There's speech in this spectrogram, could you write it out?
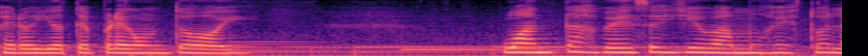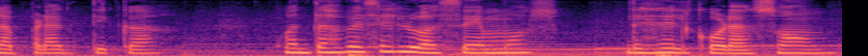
Pero yo te pregunto hoy, ¿cuántas veces llevamos esto a la práctica ¿Cuántas veces lo hacemos desde el corazón,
